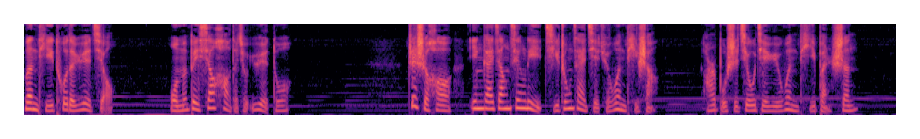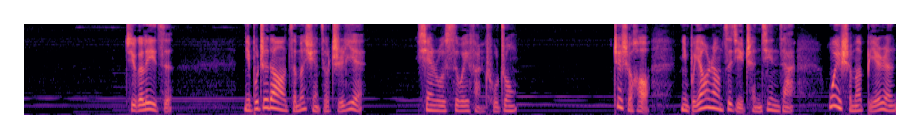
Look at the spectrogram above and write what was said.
问题拖得越久，我们被消耗的就越多。这时候应该将精力集中在解决问题上，而不是纠结于问题本身。举个例子，你不知道怎么选择职业，陷入思维反刍中。这时候，你不要让自己沉浸在为什么别人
